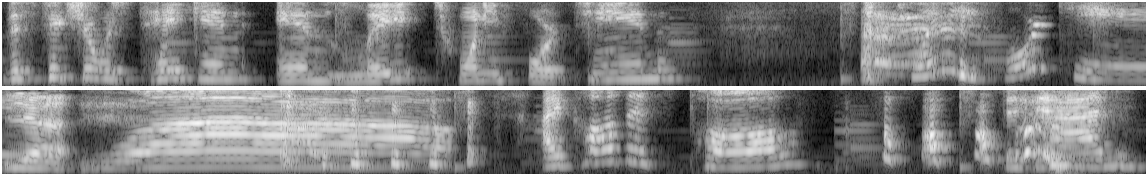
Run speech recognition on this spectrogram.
This picture was taken in late 2014. 2014. Yeah. Wow. I call this Paul, the dad,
